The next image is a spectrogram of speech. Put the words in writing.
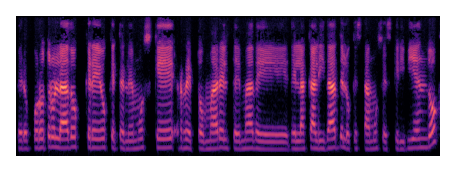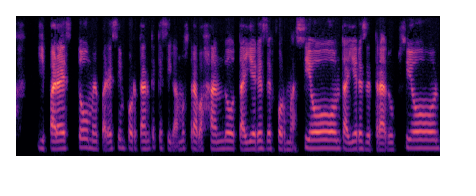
pero por otro lado creo que tenemos que retomar el tema de, de, la calidad de lo que estamos escribiendo y para esto me parece importante que sigamos trabajando talleres de formación, talleres de traducción,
